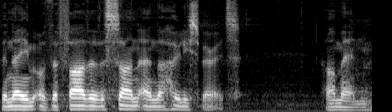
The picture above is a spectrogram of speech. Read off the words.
the name of the Father, the Son, and the Holy Spirit. Amen.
